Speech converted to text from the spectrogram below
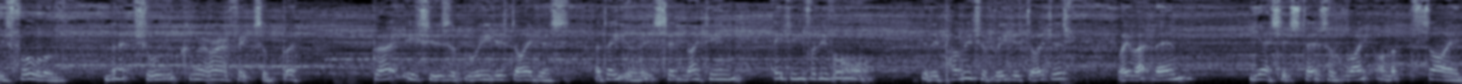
is full of National Geographics of back issues of Reader's Digest, a date on it said 19, 1844. Did they publish a Reader's Digest way back then? Yes, it states right on the side,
